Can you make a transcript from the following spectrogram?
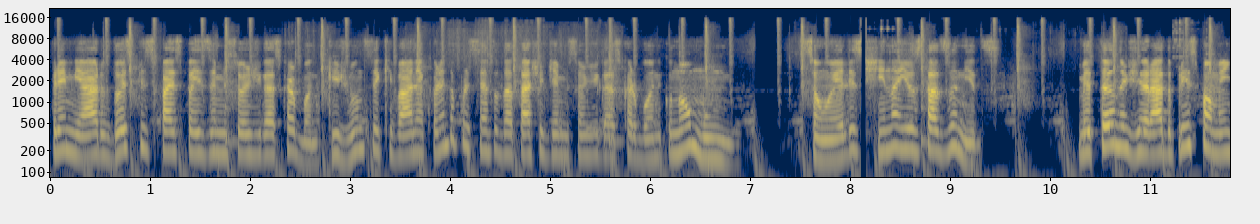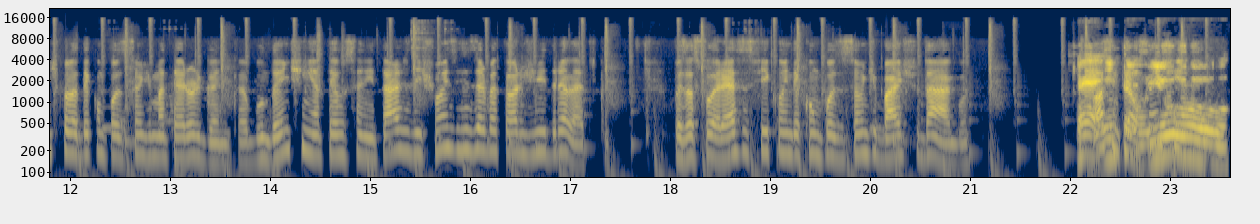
premiar os dois principais países emissores de gás carbônico, que juntos equivalem a 40% da taxa de emissão de gás carbônico no mundo. São eles China e os Estados Unidos. Metano é gerado principalmente pela decomposição de matéria orgânica, abundante em aterros sanitários, lixões e reservatórios de hidrelétrica pois as florestas ficam em decomposição debaixo da água. É, Nossa, então, e o,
